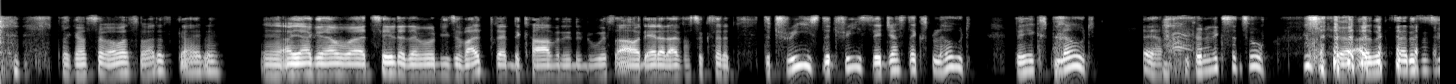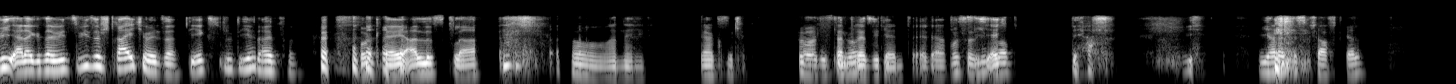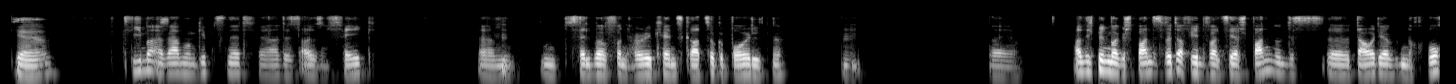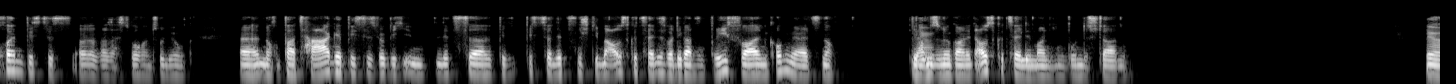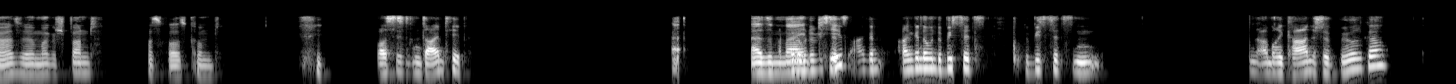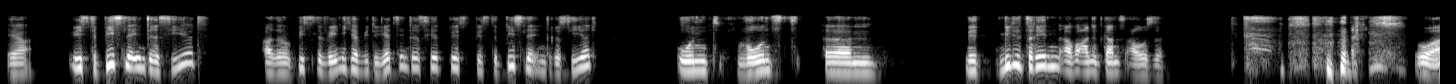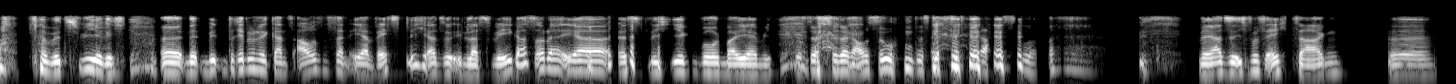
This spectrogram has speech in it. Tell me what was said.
Da gab es doch auch, was war das Geile? Ja, ah ja, genau, wo er erzählt hat, wo diese Waldbrände kamen in den USA und er dann einfach so gesagt hat, the trees, the trees, they just explode. They explode. ja, die können nichts dazu. ja, also gesagt, das ist wie, er hat gesagt, das ist wie so Streichhölzer. Die explodieren einfach. okay, alles klar. Oh Mann, ey. Ja, gut. So, das ist dann Präsident, ey. Da muss er sich echt. Ja. Wie, wie hat er das geschafft, gell? Ja. Klimaerwärmung gibt's nicht. Ja, das ist alles ein Fake. Ähm, und selber von Hurricanes gerade so gebeutelt, ne? Hm. Naja. Also ich bin mal gespannt. Es wird auf jeden Fall sehr spannend und es äh, dauert ja noch Wochen, bis das, oder was heißt Wochen, Entschuldigung, äh, noch ein paar Tage, bis das wirklich in letzter, bis zur letzten Stimme ausgezählt ist, weil die ganzen Briefwahlen kommen ja jetzt noch. Die ja. haben sie noch gar nicht ausgezählt in manchen Bundesstaaten. Ja, also wir mal gespannt, was rauskommt. Was ist denn dein Tipp? Also mein angenommen, Tipp. Jetzt, angenommen, du bist jetzt, du bist jetzt ein ein amerikanischer Bürger. Ja. Ist ein bisschen interessiert, also ein bisschen weniger, wie du jetzt interessiert bist, bist ein bisschen interessiert und wohnst ähm, nicht Mitte drin, aber auch nicht ganz außen. Boah, da wird's schwierig. Äh, nicht mittendrin und nicht ganz außen, ist dann eher westlich, also in Las Vegas oder eher östlich irgendwo in Miami? Das darfst du da raussuchen. Das darfst du da raussuchen. Naja, also ich muss echt sagen, äh,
